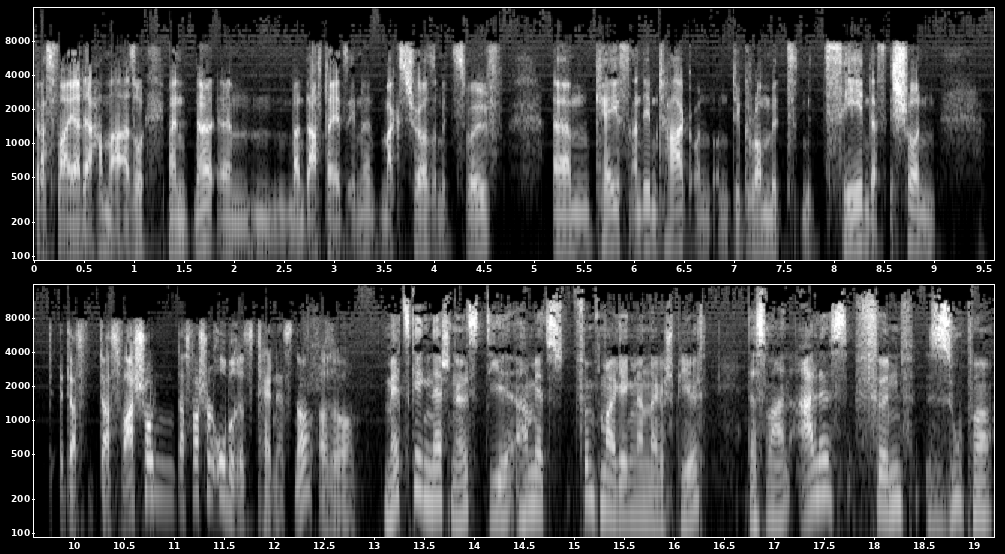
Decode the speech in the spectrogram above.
Das war ja der Hammer. Also man, ne, ähm, man darf da jetzt eben ne, Max Scherzer mit 12 ähm, Case an dem Tag und, und DeGrom mit, mit 10. Das ist schon, das, das war schon, das war schon oberes Tennis, ne? Also. Mets gegen Nationals, die haben jetzt fünfmal gegeneinander gespielt. Das waren alles fünf super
